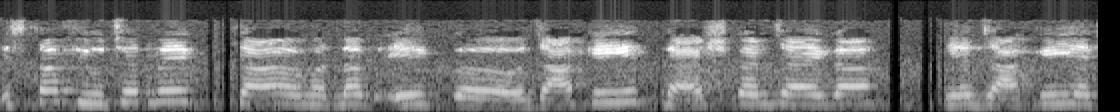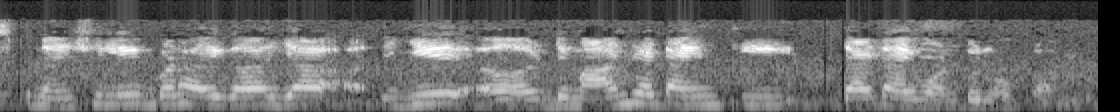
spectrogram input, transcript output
इसका फ्यूचर में क्या मतलब एक जाके ये क्रैश कर जाएगा या जाके ये एक्सपोनेंशियली बढ़ाएगा या ये डिमांड है टाइम की that I want to know from you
